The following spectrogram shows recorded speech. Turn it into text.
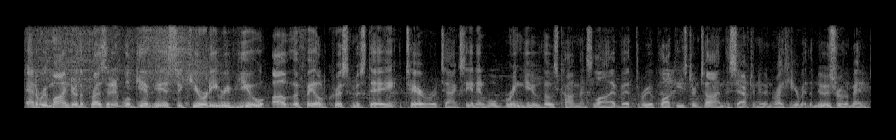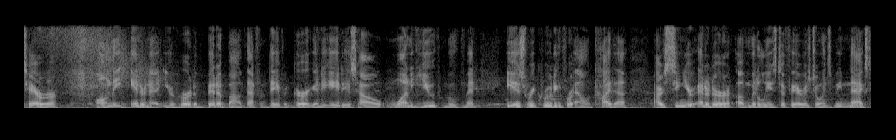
And a reminder, the president will give his security review of the failed Christmas Day terror attack. Will bring you those comments live at 3 o'clock Eastern Time this afternoon right here in the newsroom. And terror on the internet. You heard a bit about that from David Gergen. It is how one youth movement is recruiting for al-Qaeda. Our senior editor of Middle East Affairs joins me next.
